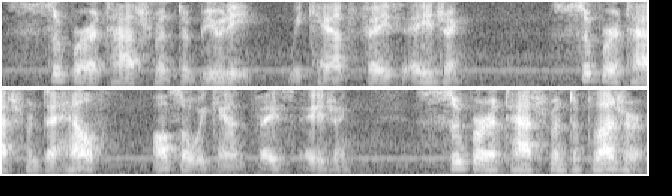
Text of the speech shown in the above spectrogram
Super attachment to beauty, we can't face aging Super attachment to health. Also, we can't face aging. Super attachment to pleasure.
